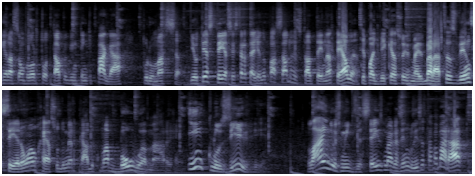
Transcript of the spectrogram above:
em relação ao valor total que alguém tem que pagar por uma ação. E eu testei essa estratégia no passado, o resultado está aí na tela. Você pode ver que ações mais baratas venceram ao resto do mercado com uma boa margem. Inclusive, lá em 2016, o Magazine Luiza estava barata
